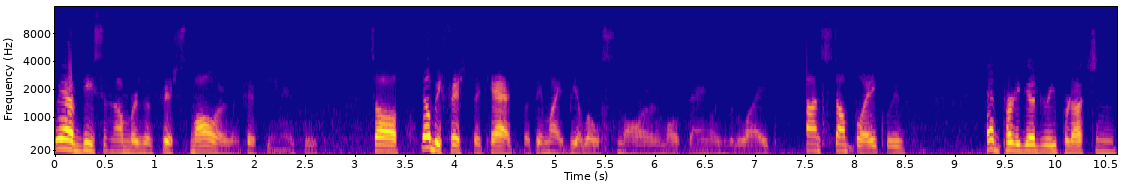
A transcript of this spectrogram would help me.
we have decent numbers of fish smaller than 15 inches. So they'll be fish to catch, but they might be a little smaller than most anglers would like. On Stump Lake, we've had pretty good reproduction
